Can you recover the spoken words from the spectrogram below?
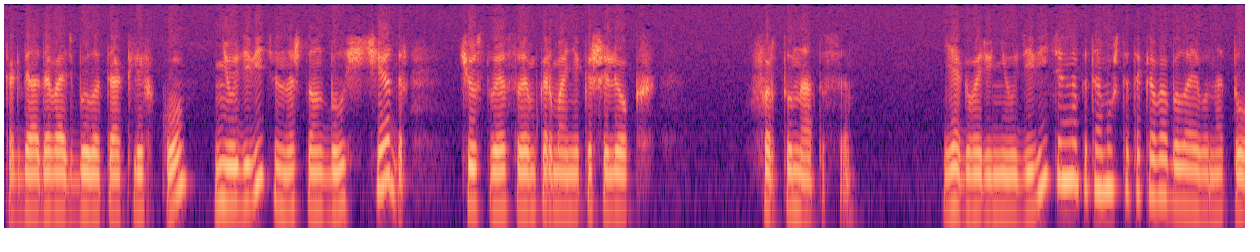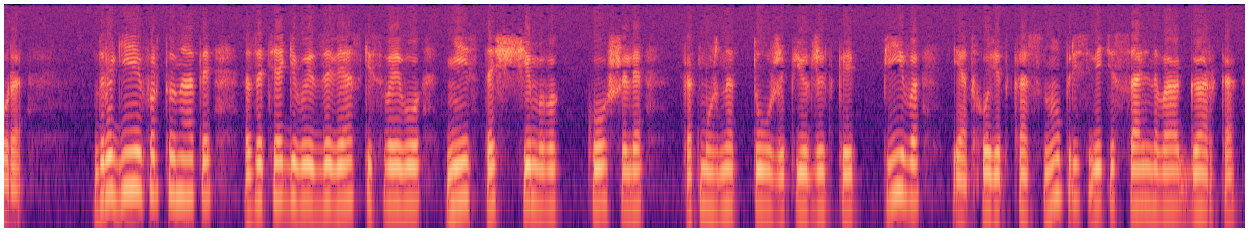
когда давать было так легко, неудивительно, что он был щедр, чувствуя в своем кармане кошелек Фортунатуса. Я говорю неудивительно, потому что такова была его натура. Другие фортунаты затягивают завязки своего неистощимого кошеля, как можно туже пьют жидкое пиво и отходят ко сну при свете сального огарка —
